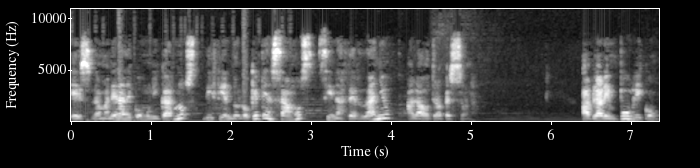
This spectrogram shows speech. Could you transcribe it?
es la manera de comunicarnos diciendo lo que pensamos sin hacer daño a la otra persona. Hablar en público,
